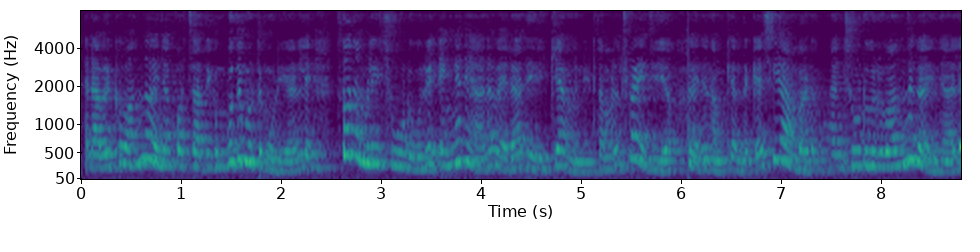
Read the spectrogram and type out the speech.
അതിന് അവർക്ക് വന്നു കഴിഞ്ഞാൽ കുറച്ചധികം ബുദ്ധിമുട്ടും കൂടിയാണല്ലേ സോ നമ്മൾ ഈ ചൂടുകുരു എങ്ങനെയാണ് വരാതിരിക്കാൻ വേണ്ടിയിട്ട് നമ്മൾ ട്രൈ ചെയ്യാം. കഴിഞ്ഞാൽ നമുക്ക് എന്തൊക്കെയാണ് ചെയ്യാൻ പാടും? അതിന് ചൂടുകുരു വന്നു കഴിഞ്ഞാൽ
